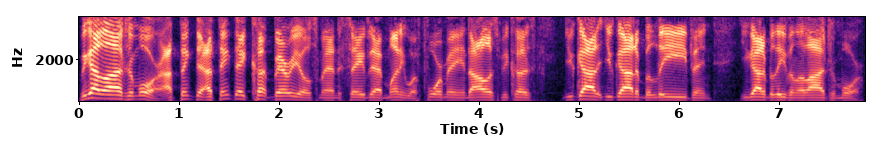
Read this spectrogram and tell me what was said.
We got Elijah Moore. I think that I think they cut Berrios man to save that money. What four million dollars? Because you got you got to believe and you got to believe in Elijah Moore.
